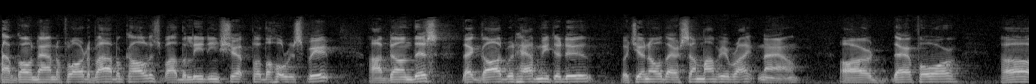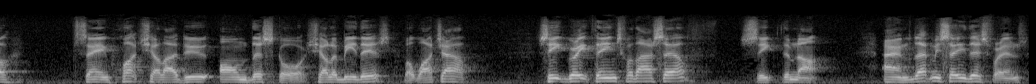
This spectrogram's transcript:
I've gone down to Florida Bible College by the leadership of the Holy Spirit. I've done this that God would have me to do. But you know, there's some of you right now are therefore uh, saying, What shall I do on this score? Shall it be this? But watch out. Seek great things for thyself, seek them not. And let me say this, friends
